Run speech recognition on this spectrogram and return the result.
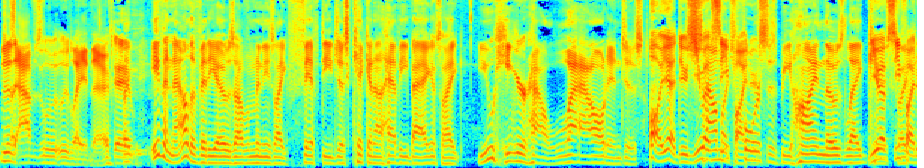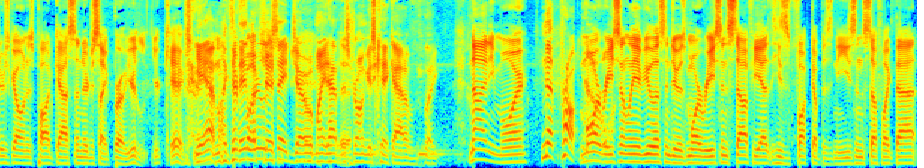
just absolutely laid there. Damn. Like even now, the videos of him and he's like fifty, just kicking a heavy bag. It's like you hear how loud and just Oh yeah, dude. how UFC much fighters. force is behind those leg kicks. UFC Like, fighters go on his podcast and they're just like, bro, you're you're kicked. Yeah, man. like they're they literally say Joe might have the strongest kick out of like not anymore. no, probably More recently, if you listen to his more recent stuff, he has he's fucked up his knees and stuff like that.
